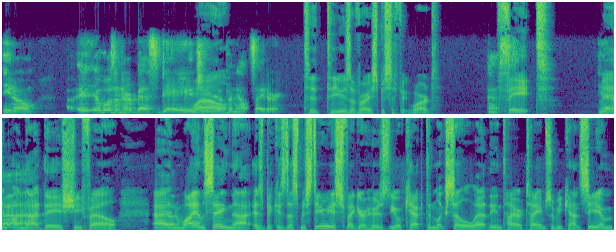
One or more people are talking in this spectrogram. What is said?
you know, it, it wasn't her best day, and she ended up an outsider. to to use a very specific word, Yes. fate meant on that day she fell. And Yeah. why I'm saying that is because this mysterious figure who's you know kept in like silhouette the entire time so we can't see him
